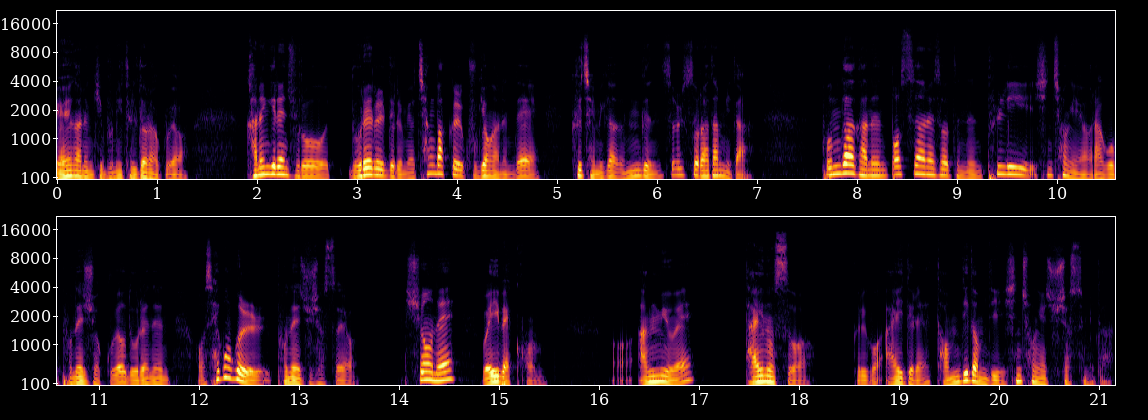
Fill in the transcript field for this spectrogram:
여행하는 기분이 들더라고요. 가는 길엔 주로 노래를 들으며 창밖을 구경하는데 그 재미가 은근 쏠쏠하답니다. 본가 가는 버스 안에서 듣는 플리 신청해요. 라고 보내주셨고요. 노래는 어, 세 곡을 보내주셨어요. 시온의 웨이백홈, 어, 악뮤의 다이노스워, 그리고 아이들의 덤디덤디 신청해 주셨습니다.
